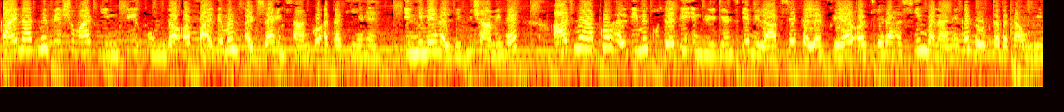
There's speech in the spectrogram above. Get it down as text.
कायनात में बेशुमार कीमती, उम्दा और फ़ायदेमंद अज्जा इंसान को अता किए हैं। इन्हीं में हल्दी भी शामिल है आज मैं आपको हल्दी में कुदरती इंग्रेडिएंट्स के मिलाप से कलर फेयर और चेहरा हसीन बनाने का टोटका बताऊँगी।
